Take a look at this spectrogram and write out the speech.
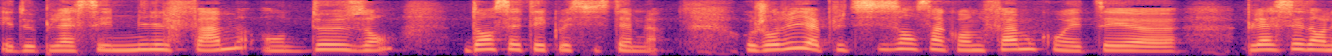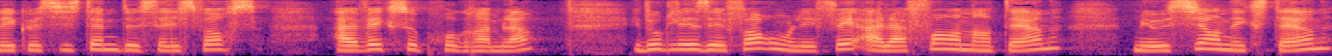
et de placer 1000 femmes en deux ans dans cet écosystème-là. Aujourd'hui, il y a plus de 650 femmes qui ont été euh, placées dans l'écosystème de Salesforce avec ce programme-là. Et donc les efforts, on les fait à la fois en interne, mais aussi en externe.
